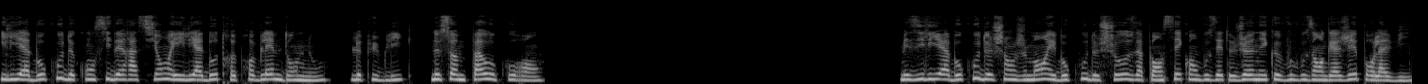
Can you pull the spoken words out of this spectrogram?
Il y a beaucoup de considérations et il y a d'autres problèmes dont nous, le public, ne sommes pas au courant. Mais il y a beaucoup de changements et beaucoup de choses à penser quand vous êtes jeune et que vous vous engagez pour la vie.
